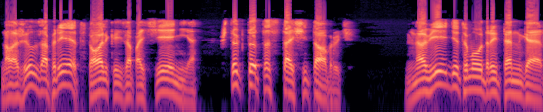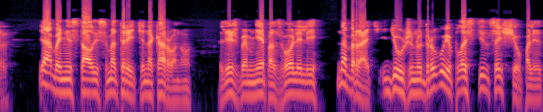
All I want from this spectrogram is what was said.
наложил запрет только из опасения, что кто-то стащит обруч. Но видит мудрый Тенгер, я бы не стал и смотреть на корону, лишь бы мне позволили набрать дюжину-другую пластин со щупалец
